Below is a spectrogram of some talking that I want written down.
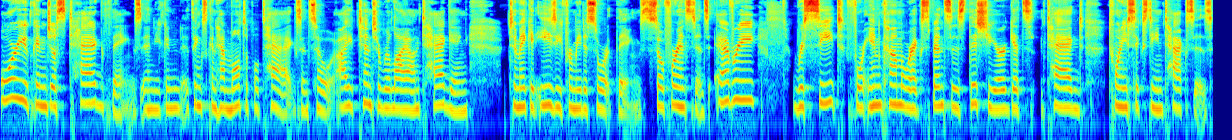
Or you can just tag things, and you can things can have multiple tags. And so I tend to rely on tagging to make it easy for me to sort things. So, for instance, every receipt for income or expenses this year gets tagged 2016 taxes.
